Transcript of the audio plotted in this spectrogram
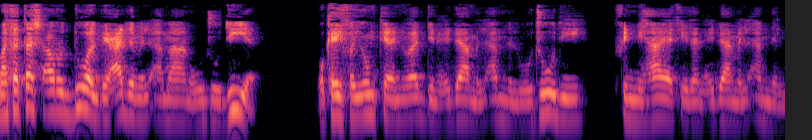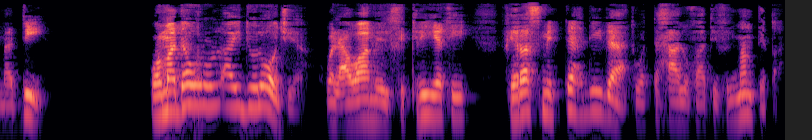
متى تشعر الدول بعدم الأمان وجوديا؟ وكيف يمكن أن يؤدي انعدام الأمن الوجودي في النهاية إلى انعدام الأمن المادي؟ وما دور الأيديولوجيا والعوامل الفكرية في رسم التهديدات والتحالفات في المنطقة؟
